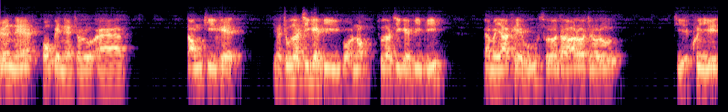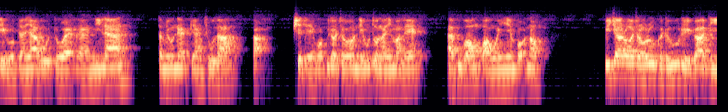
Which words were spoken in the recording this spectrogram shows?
ရွက်နဲ့ဘောပင်နဲ့ကျွန်တော်တို့အဲတောင်းကြည့်ခဲ့ စူးစမ်းကြည့်ခဲ့ပြီးပြီပေါ့နော်စူးစမ်းကြည့်ခဲ့ပြီးပြီအဲမရခဲ့ဘူးဆိုတော့ဒါကတော့ကျွန်တော်တို့ဒီအခွင့်အရေးတွေကိုပြန်ရဖို့အတွက်အဲနီလန်တစ်မျိုးနဲ့ပြန်စူးစမ်းတာဖြစ်တယ်ပေါ့ပြီးတော့ကျွန်တော်တို့နေဦးတော်လိုင်းကြီးမှာလည်းအပူပေါင်းပါဝင်ရင်းပေါ့နော်ပြီးကြတော့ကျွန်တော်တို့ကဒူးတွေကဒီ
